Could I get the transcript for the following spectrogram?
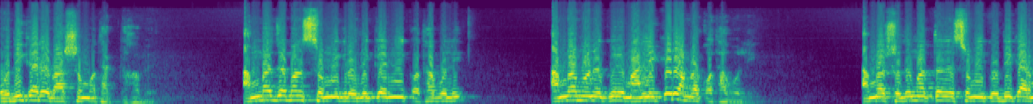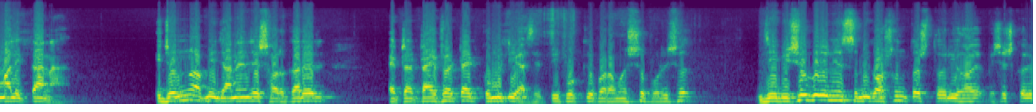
অধিকারের ভারসাম্য থাকতে হবে। আমরা যেমন শ্রমিকের অধিকার নিয়ে কথা বলি, আমরা মনে করি মালিকেরও আমরা কথা বলি। আমরা শুধুমাত্র শ্রমিক অধিকার মালিক তা না এই জন্য আপনি জানেন যে সরকারের একটা টাইফাইটাইড কমিটি আছে, ত্রিপক্ষীয় পরামর্শ পরিষদ। যে বিষয়গুলো নিয়ে শ্রমিক অসন্তোষ তৈরি হয়, বিশেষ করে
